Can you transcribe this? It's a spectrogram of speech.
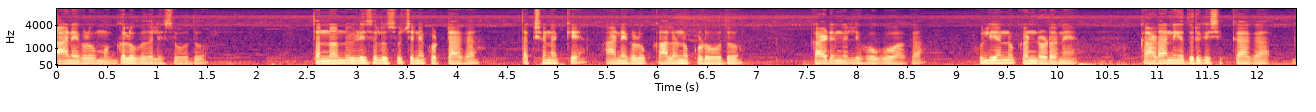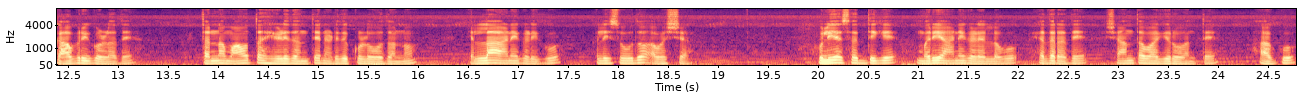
ಆನೆಗಳು ಮಗ್ಗಲು ಬದಲಿಸುವುದು. ತನ್ನನ್ನು ಇಳಿಸಲು ಸೂಚನೆ ಕೊಟ್ಟಾಗ ತಕ್ಷಣಕ್ಕೆ ಆನೆಗಳು ಕಾಲನ್ನು ಕೊಡುವುದು. ಕಾಡಿನಲ್ಲಿ ಹೋಗುವಾಗ ಹುಲಿಯನ್ನು ಕಂಡೊಡನೆ ಕಾಡಾನೆ ಎದುರಿಗೆ ಸಿಕ್ಕಾಗ ಗಾಬರಿಗೊಳ್ಳದೆ ತನ್ನ ಮಾವುತ ಹೇಳಿದಂತೆ ನಡೆದುಕೊಳ್ಳುವುದನ್ನು ಎಲ್ಲ ಆನೆಗಳಿಗೂ ಕಲಿಸುವುದು ಅವಶ್ಯ. ಹುಲಿಯ ಸದ್ದಿಗೆ ಮರಿ ಆನೆಗಳೆಲ್ಲವೂ ಹೆದರದೆ ಶಾಂತವಾಗಿರುವಂತೆ ಹಾಗೂ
